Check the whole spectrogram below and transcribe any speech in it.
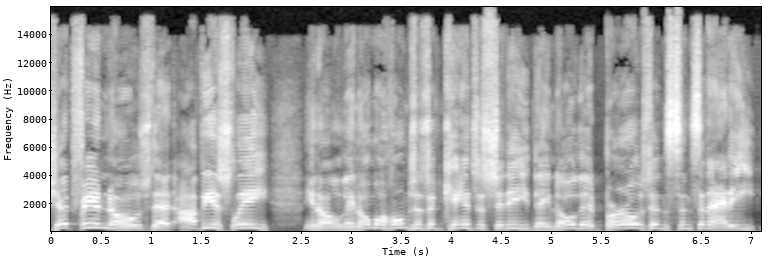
Jet fan knows that obviously, you know, they know Mahomes is in Kansas City. They know that Burrow's in Cincinnati.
